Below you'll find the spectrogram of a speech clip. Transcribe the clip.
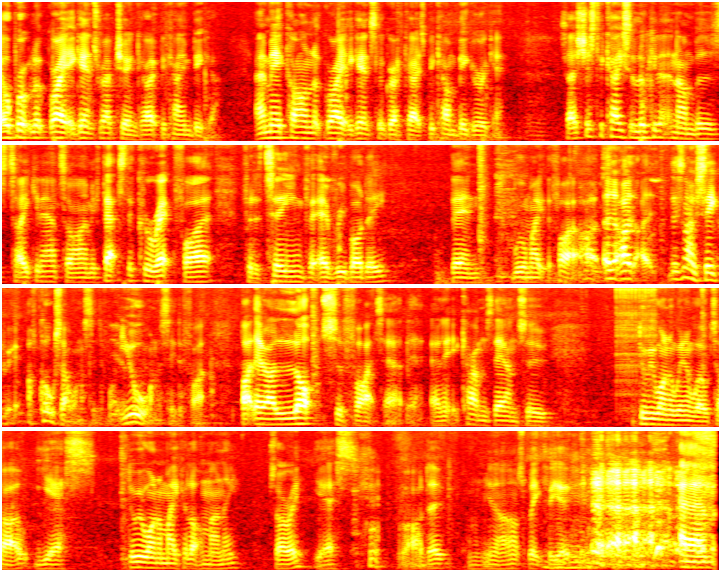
Kell Brook looked great against Rabchenko, it became bigger. Amir Khan looked great against Lo Greco, it's become bigger again. So it's just a case of looking at the numbers, taking our time. If that's the correct fight for the team, for everybody, then we'll make the fight. I, I, I, there's no secret. Of course, I want to see the fight. You all want to see the fight. But there are lots of fights out there, and it comes down to do we want to win a world title? Yes. Do we want to make a lot of money? Sorry, yes. well, I do. You know, I'll speak for you. um,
